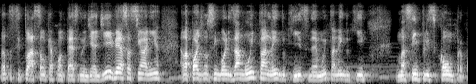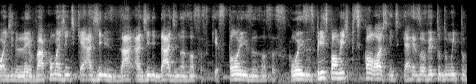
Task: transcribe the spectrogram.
tanta situação que acontece no dia a dia e ver essa senhorinha, ela pode nos simbolizar muito além do que isso, né? Muito além do que uma simples compra pode levar como a gente quer agilizar agilidade nas nossas questões, nas nossas coisas, principalmente psicológica, a gente quer resolver tudo muito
